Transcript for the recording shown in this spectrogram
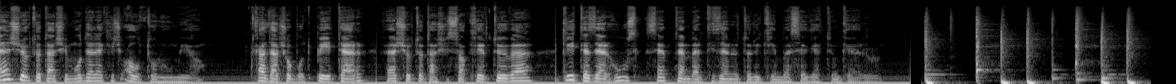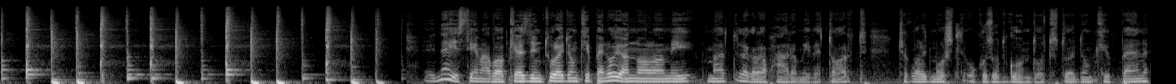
Felsőoktatási modellek és autonómia. Kádár Csobot Péter, felsőoktatási szakértővel 2020. szeptember 15-én beszélgettünk erről. Egy nehéz témával kezdünk, tulajdonképpen olyannal, ami már legalább három éve tart, csak valahogy most okozott gondot tulajdonképpen.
